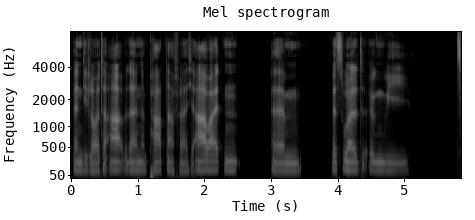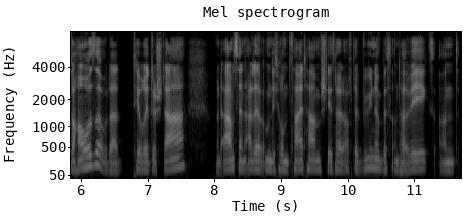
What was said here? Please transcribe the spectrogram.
wenn die Leute, deine Partner vielleicht arbeiten, ähm, bist du halt irgendwie zu Hause oder theoretisch da und abends, wenn alle um dich rum Zeit haben, stehst halt auf der Bühne, bist unterwegs und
